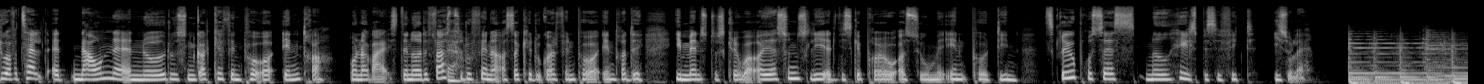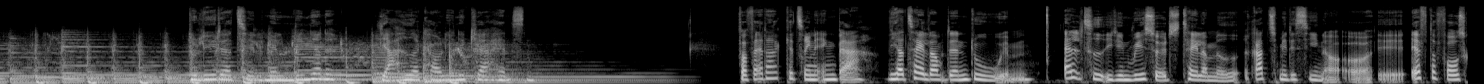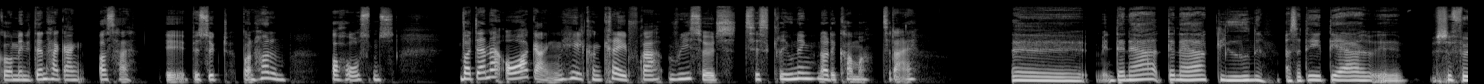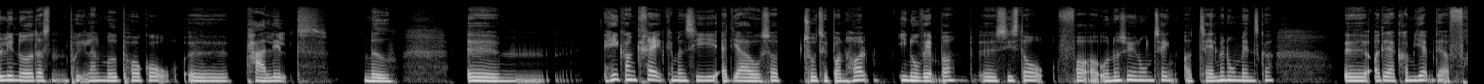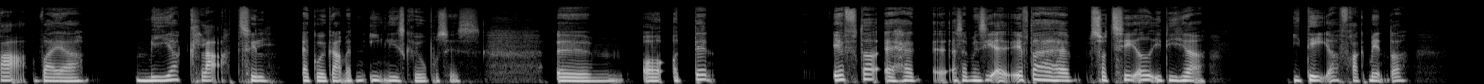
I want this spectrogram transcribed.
Du har fortalt, at navnene er noget, du sådan godt kan finde på at ændre undervejs. Det er noget af det første, ja. du finder, og så kan du godt finde på at ændre det, imens du skriver. Og jeg synes lige, at vi skal prøve at zoome ind på din skriveproces med helt specifikt Isola. Du lytter til Mellem Linjerne. Jeg hedder Karoline Kjær Hansen. Forfatter Katrine Engberg, vi har talt om, hvordan du øhm, altid i din research taler med retsmediciner og øh, efterforskere, men i den her gang også har øh, besøgt Bornholm og Horsens. Hvordan er overgangen helt konkret fra research til skrivning, når det kommer til dig? Øh, men den er, den er glidende. Altså det, det er øh, selvfølgelig noget, der sådan på en eller anden måde pågår øh, parallelt med. Øh, helt konkret kan man sige, at jeg jo så tog til Bornholm i november øh, sidste år for at undersøge nogle ting og tale med nogle mennesker. Øh, og da jeg kom hjem derfra, var jeg mere klar til at gå i gang med den egentlige skriveproces. Øhm, og, og den efter at have, altså man siger, efter at have sorteret i de her idéer, fragmenter,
